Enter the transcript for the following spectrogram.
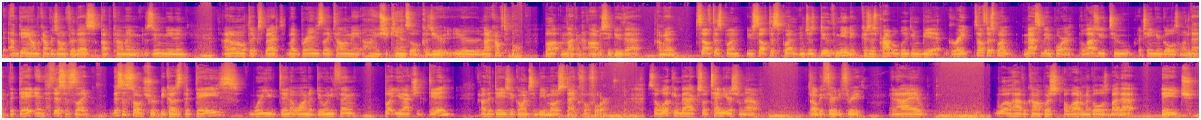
I'm getting out of my comfort zone for this upcoming Zoom meeting. I don't know what to expect. My brain's like telling me, oh, you should cancel because you're, you're not comfortable. But I'm not going to obviously do that. I'm going to self discipline, use self discipline, and just do the meeting because it's probably going to be a great self discipline. Massively important. Allows you to attain your goals one day. The day, and this is like, this is so true because the days where you didn't want to do anything, but you actually did, are the days you're going to be most thankful for. So looking back, so 10 years from now, I'll be 33, and I will have accomplished a lot of my goals by that age.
